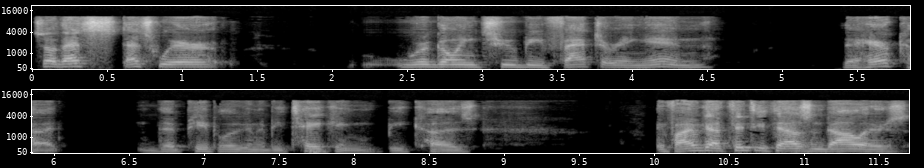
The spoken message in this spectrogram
So that's, that's where we're going to be factoring in the haircut that people are going to be taking because if I've got $50,000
